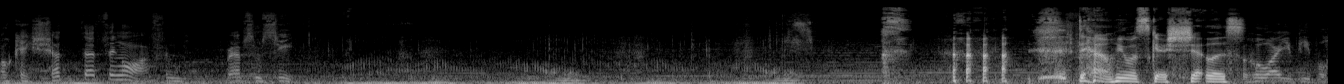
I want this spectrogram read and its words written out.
Okay, shut that thing off and grab some seat. Damn, he was scared shitless. Who are you people?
